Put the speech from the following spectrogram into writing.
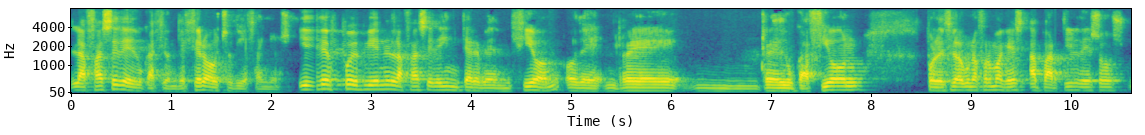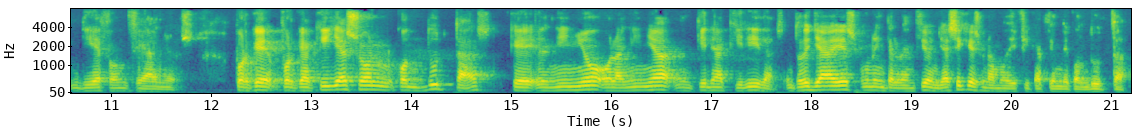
la fase de educación de 0 a 8, 10 años. Y después viene la fase de intervención o de mm, reeducación por decirlo de alguna forma, que es a partir de esos 10, 11 años. ¿Por qué? Porque aquí ya son conductas que el niño o la niña tiene adquiridas. Entonces ya es una intervención, ya sí que es una modificación de conducta.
